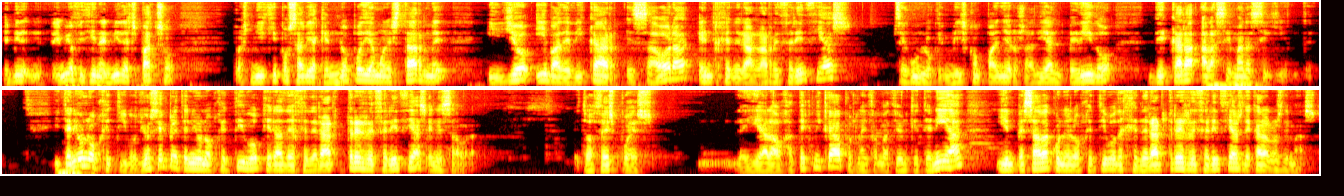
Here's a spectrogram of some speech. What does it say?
en mi, oficina, en mi despacho, pues mi equipo sabía que no podía molestarme y yo iba a dedicar esa hora en generar las referencias, según lo que mis compañeros habían pedido, de cara a la semana siguiente. Y tenía un objetivo, yo siempre tenía un objetivo que era de generar tres referencias en esa hora. Entonces, pues leía la hoja técnica, pues la información que tenía, y empezaba con el objetivo de generar tres referencias de cara a los demás.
